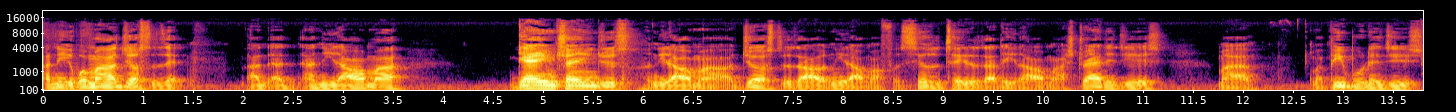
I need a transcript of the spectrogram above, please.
I need where my adjusters at. I, I, I need all my game changers. I need all my adjusters. I need all my facilitators. I need all my strategists. My my people that just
